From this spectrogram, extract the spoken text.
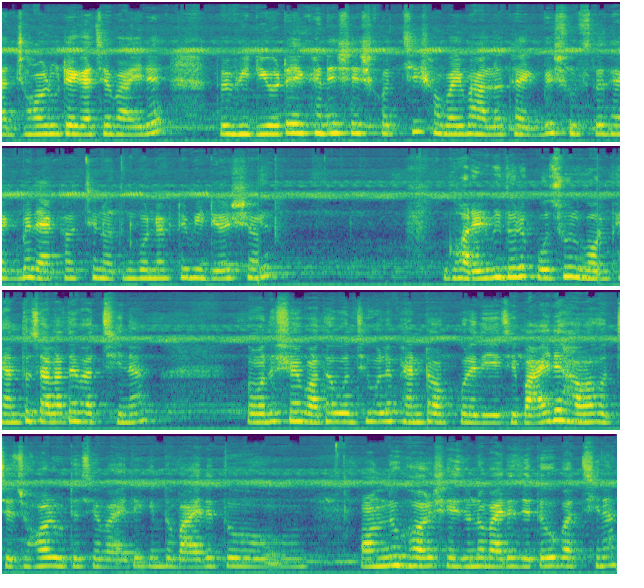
আর ঝড় উঠে গেছে বাইরে। তো ভিডিওটা এখানে শেষ করছি। সবাই ভালো থাকবে, সুস্থ থাকবে। দেখা হচ্ছে নতুন কোনো একটা ভিডিওর সঙ্গে। ঘরের ভিতরে প্রচুর গরম, ফ্যান তো চালাতে পারছি না। তোমাদের সঙ্গে কথা বলছি বলে ফ্যানটা অফ করে দিয়েছি। বাইরে হাওয়া হচ্ছে, ঝড় উঠেছে বাইরে, কিন্তু বাইরে তো অন্ধঘর, সেই জন্য বাইরে যেতেও পাচ্ছি না।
